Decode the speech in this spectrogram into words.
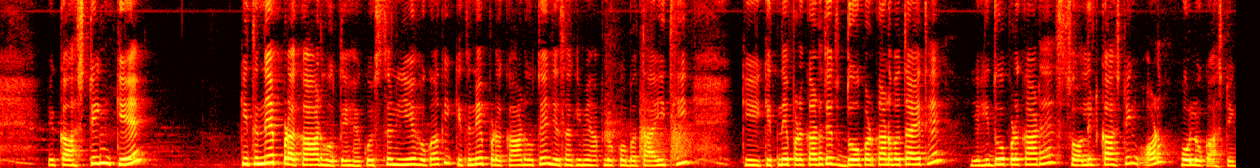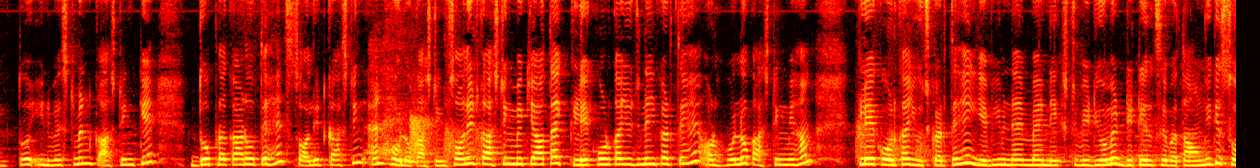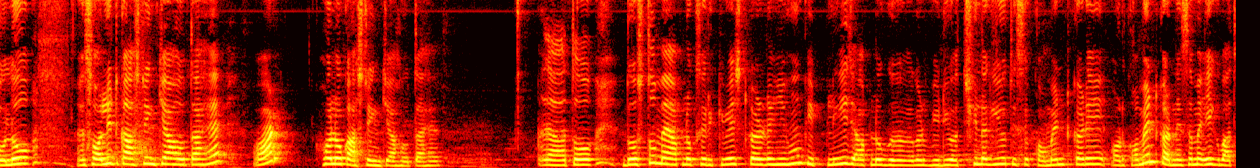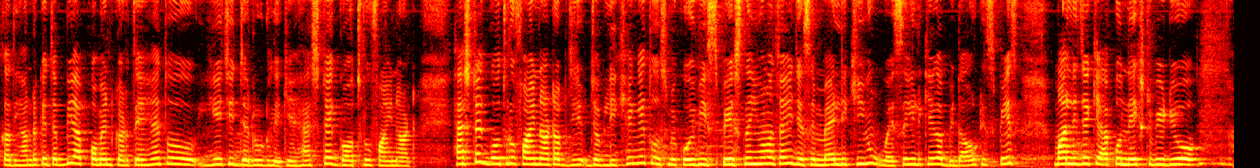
कास्टिंग के कितने प्रकार होते हैं? क्वेश्चन ये होगा कि कितने प्रकार होते हैं? जैसा कि मैं आप लोग को बताई थी कि कितने प्रकार होते हैं तो दो प्रकार बताए थे। यही दो प्रकार है सॉलिड कास्टिंग और होलो कास्टिंग तो इन्वेस्टमेंट कास्टिंग के दो प्रकार होते हैं solid casting and hollow casting solid casting में क्या होता है? क्ले कोड का यूज़ नहीं करते हैं और होलो कास्टिंग में हम क्ले कोड का यूज़ करते हैं। ये भी मैं नेक्स्ट वीडियो में डिटेल से बताऊँगी कि सोलो सॉलिड कास्टिंग क्या होता है और होलो कास्टिंग क्या होता है। तो दोस्तों, मैं आप लोग से रिक्वेस्ट कर रही हूँ कि प्लीज़ आप लोग अगर वीडियो अच्छी लगी हो तो इसे कमेंट करें और कमेंट करने समय एक बात का ध्यान रखें, जब भी आप कमेंट करते हैं तो ये चीज़ ज़रूर लिखिए hashtag Go Through Fine Art hashtag Go Through Fine Art आप जब लिखेंगे तो उसमें कोई भी स्पेस नहीं होना चाहिए, जैसे मैं लिखी हूँ, वैसे ही लिखिएगा विदाउट स्पेस मान लीजिए कि आपको नेक्स्ट वीडियो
